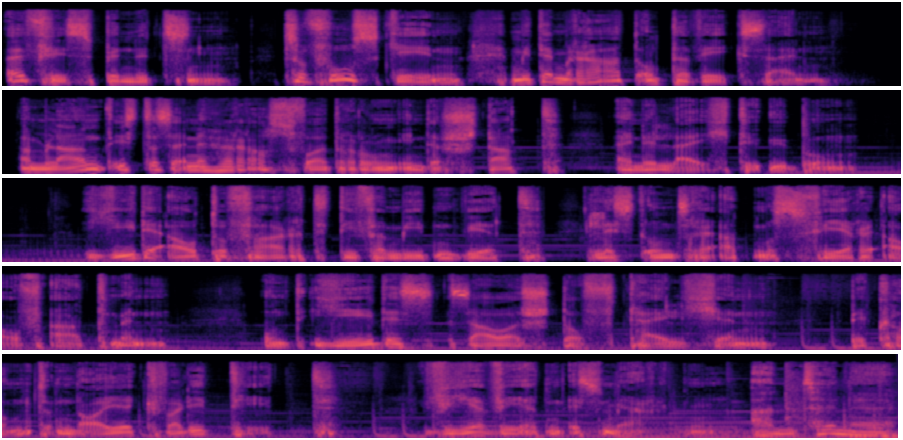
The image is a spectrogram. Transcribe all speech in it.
Öffis benutzen, zu Fuß gehen, mit dem Rad unterwegs sein. Am Land ist das eine Herausforderung, in der Stadt eine leichte Übung. Jede Autofahrt, die vermieden wird, lässt unsere Atmosphäre aufatmen und jedes Sauerstoffteilchen bekommt neue Qualität. Wir werden es merken. Antenne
